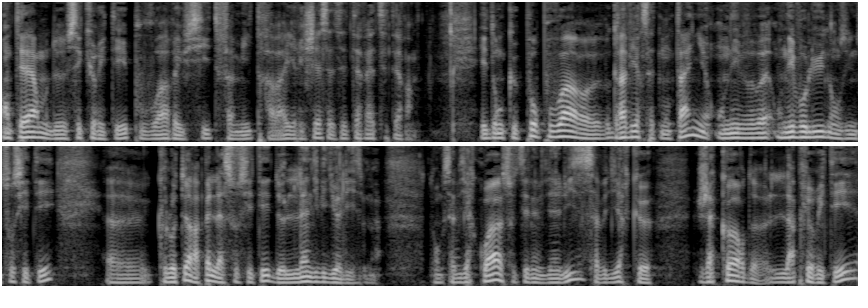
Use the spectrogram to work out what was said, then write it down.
en termes de sécurité, pouvoir, réussite, famille, travail, richesse, etc., etc. Et donc pour pouvoir euh, gravir cette montagne, on, évolue dans une société euh, que l'auteur appelle la société de l'individualisme. Donc ça veut dire quoi, société de l'individualisme Ça veut dire que j'accorde la priorité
